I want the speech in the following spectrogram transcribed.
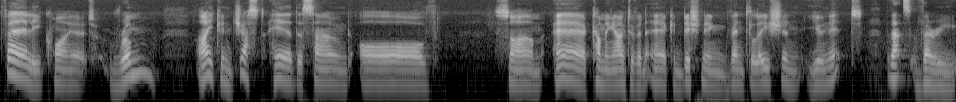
Fairly quiet room. I can just hear the sound of some air coming out of an air conditioning ventilation unit. But that's very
